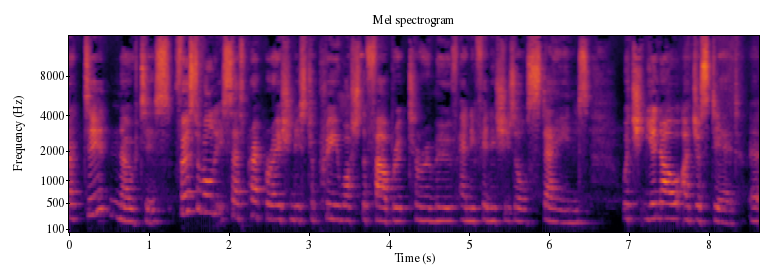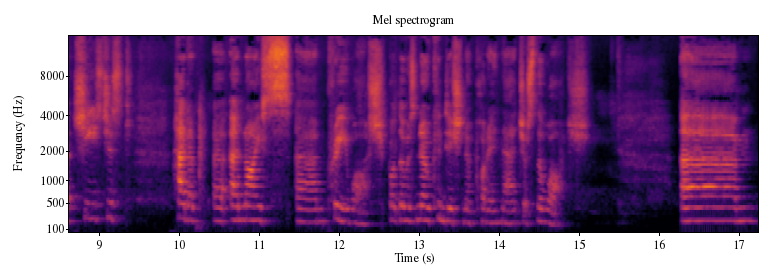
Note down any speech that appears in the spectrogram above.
I did notice, first of all, it says preparation is to pre-wash the fabric to remove any finishes or stains, which, you know, I just did. Uh, she's just had a, a, a nice um, pre-wash, but there was no conditioner put in there, just the wash. Um,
